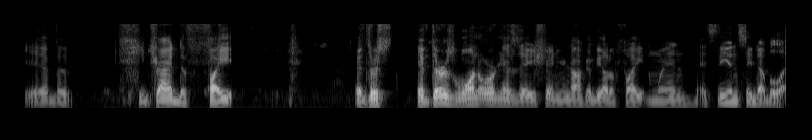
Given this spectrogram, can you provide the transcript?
Yeah, but he tried to fight. If there's if there's one organization you're not going to be able to fight and win, it's the NCAA.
